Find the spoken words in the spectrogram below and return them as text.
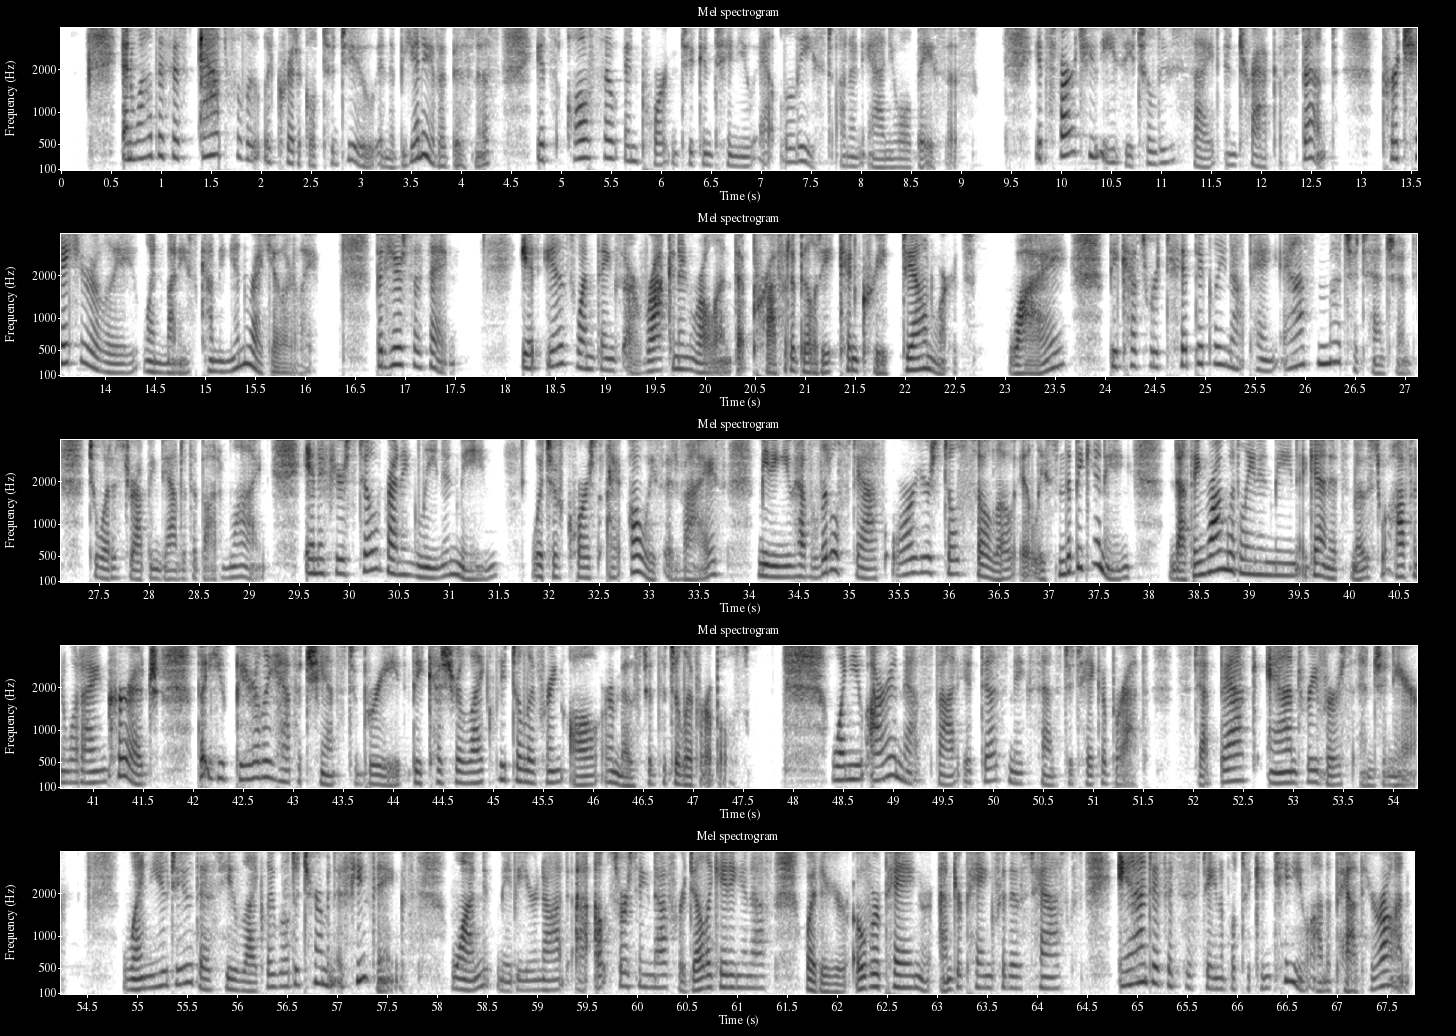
And while this is absolutely critical to do in the beginning of a business, it's also important to continue at least on an annual basis. It's far too easy to lose sight and track of spend, particularly when money's coming in regularly. But here's the thing. It is when things are rocking and rolling that profitability can creep downwards. Why? Because we're typically not paying as much attention to what is dropping down to the bottom line. And if you're still running lean and mean, which of course I always advise, meaning you have little staff or you're still solo, at least in the beginning, nothing wrong with lean and mean. Again, it's most often what I encourage, but you barely have a chance to breathe because you're likely delivering all or most of the deliverables. When you are in that spot, it does make sense to take a breath, step back, and reverse engineer. When you do this, you likely will determine a few things. One, maybe you're not uh, outsourcing enough or delegating enough, whether you're overpaying or underpaying for those tasks, and if it's sustainable to continue on the path you're on.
